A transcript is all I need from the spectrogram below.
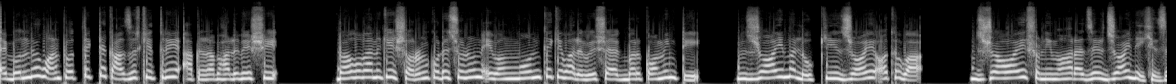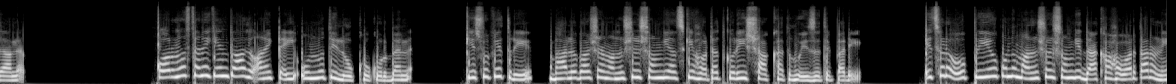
তাই বন্ধুগণ, প্রত্যেকটা কাজের ক্ষেত্রে আপনারা ভালোবেসে ভগবানকে স্মরণ করে চলুন এবং মন থেকে ভালোবেসে একবার কমেন্টে জয় মা লক্ষ্মী, জয় অথবা জয় শনি মহারাজের জয় লিখে যান। কর্মস্থানে কিন্তু আজ অনেকটাই উন্নতি লক্ষ্য করবেন। কিছু ক্ষেত্রে ভালোবাসার মানুষের সঙ্গে আজকে হঠাৎ করেই সাক্ষাৎ হয়ে যেতে পারে। এছাড়াও প্রিয় কোনো মানুষের সঙ্গে দেখা হওয়ার কারণে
